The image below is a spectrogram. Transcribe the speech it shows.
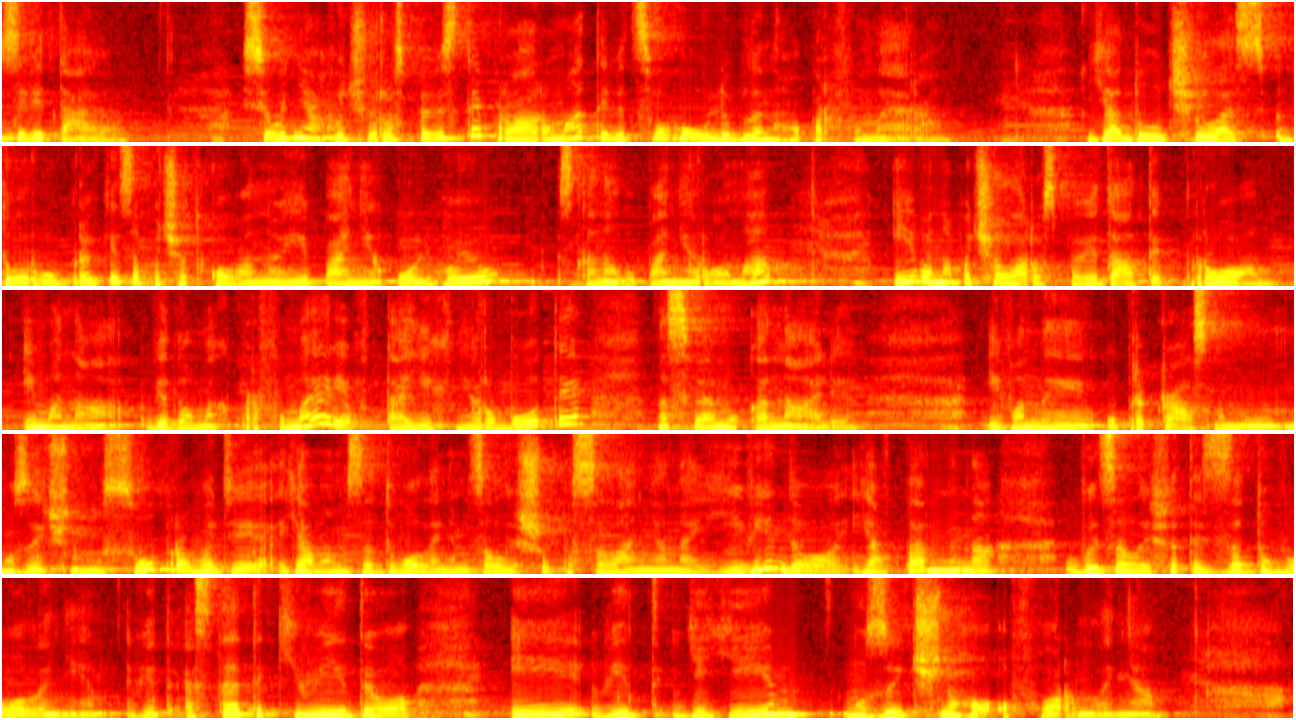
Друзі, вітаю! Сьогодні я хочу розповісти про аромати від свого улюбленого парфумера. Я долучилась до рубрики, започаткованої пані Ольгою з каналу Пані Рома, і вона почала розповідати про імена відомих парфумерів та їхні роботи на своєму каналі. І вони у прекрасному музичному супроводі. Я вам з задоволенням залишу посилання на її відео. Я впевнена, ви залишитесь задоволені від естетики відео і від її музичного оформлення.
